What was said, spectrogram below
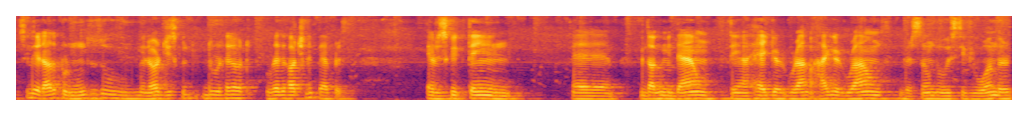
considerado por muitos o melhor disco do Red Hot Chili Peppers. É um disco que tem é, Dog Me Down, tem a Higher Ground, Higher Ground, versão do Stevie Wonder.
